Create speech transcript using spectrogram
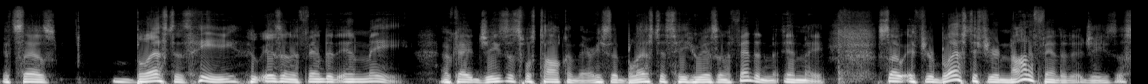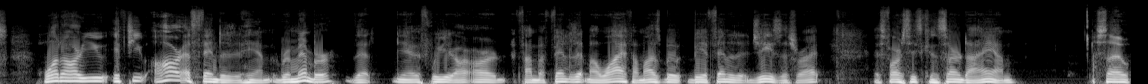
It says, "Blessed is he who isn't offended in me." Okay, Jesus was talking there. He said, Blessed is he who isn't offended in me. So if you're blessed if you're not offended at Jesus, what are you if you are offended at him? Remember that, you know, if we are, are if I'm offended at my wife, I might as well be offended at Jesus, right? As far as he's concerned, I am. So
